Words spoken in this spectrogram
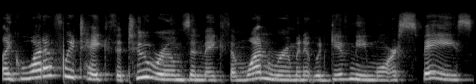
Like, what if we take the two rooms and make them one room and it would give me more space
